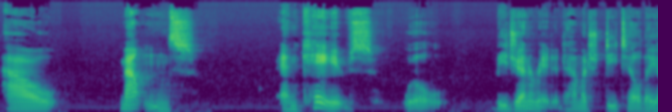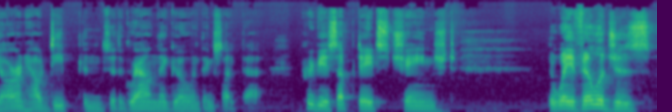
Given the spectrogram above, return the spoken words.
how mountains and caves will be generated, how much detail they are, and how deep into the ground they go, and things like that. Previous updates changed the way villages,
